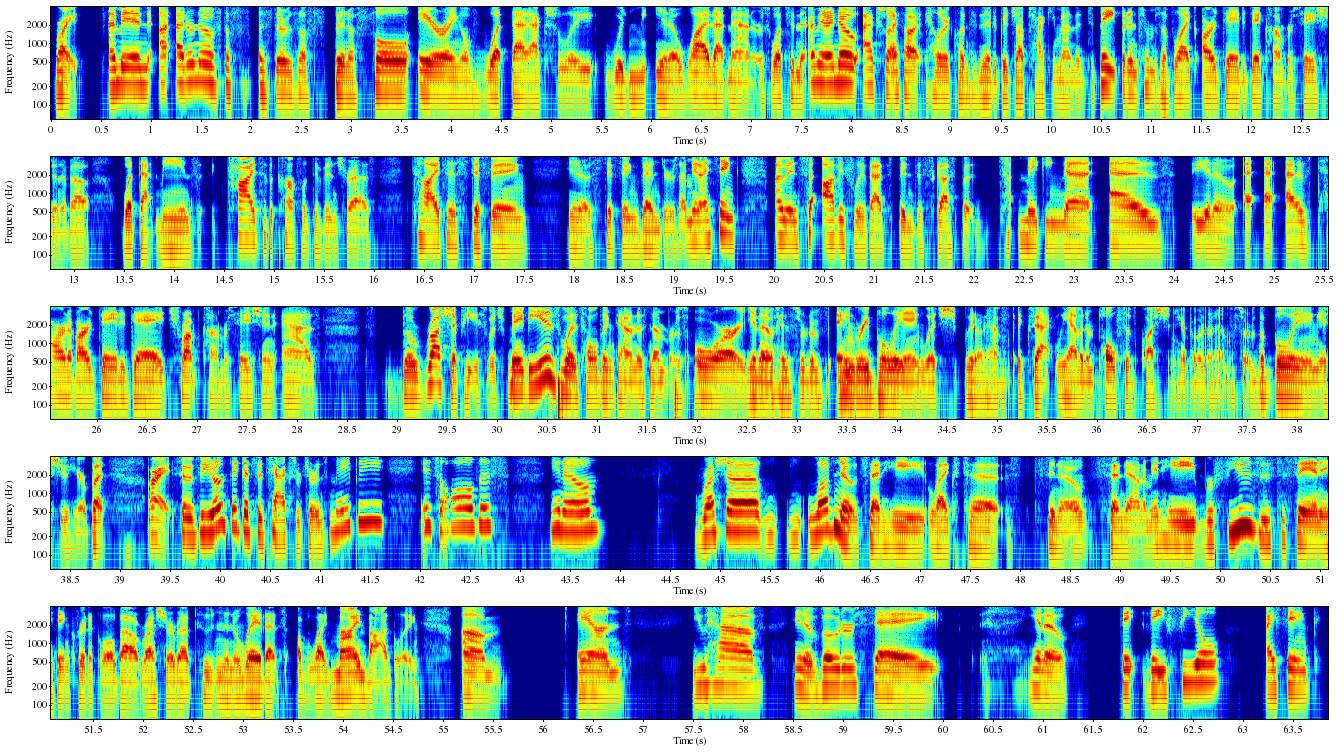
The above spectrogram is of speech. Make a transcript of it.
Right. I mean, I, I don't know if the if there's a been a full airing of what that actually would mean, you know, why that matters, what's in there. I mean, I know actually I thought Hillary Clinton did a good job talking about in the debate, but in terms of like our day to day conversation about what that means, tied to the conflict of interest, tied to stiffing, you know, stiffing vendors. I mean, I think, I mean, so obviously that's been discussed, but t- making that as, you know, a- a- as part of our day to day Trump conversation as the Russia piece, which maybe is what's holding down his numbers, or, you know, his sort of angry bullying, which we don't have exact, we have an impulsive question here, but we don't have the sort of the bullying issue here. But all right. So if you don't think it's the tax returns, maybe it's all this, you know, Russia love notes that he likes to, you know, send out. I mean, he refuses to say anything critical about Russia, or about Putin in a way that's uh, like mind boggling. Um, and you have, you know, voters say, you know, they, they feel, I think,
